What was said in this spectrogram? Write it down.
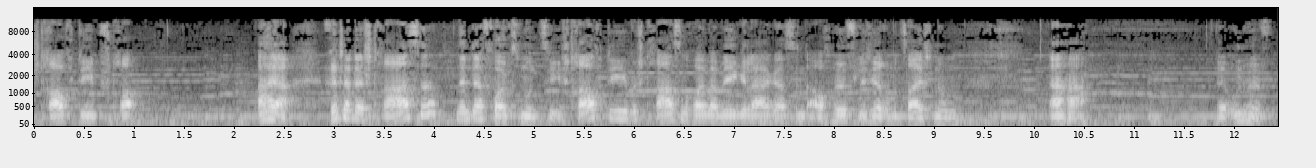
Strauchdieb, Strauch. Ah ja, Ritter der Straße nennt der Volksmund sie. Strauchdiebe, Straßenräuber, Wegelager sind auch höflichere Bezeichnungen. Aha. Äh, unhöflich.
